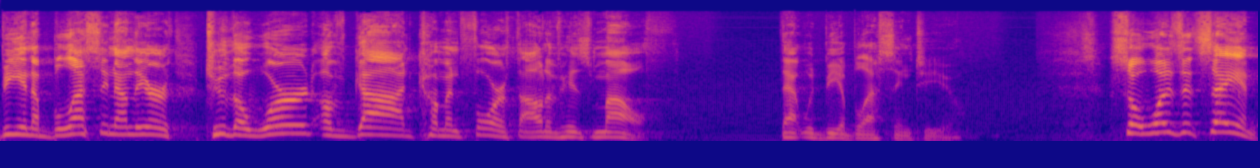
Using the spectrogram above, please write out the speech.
being a blessing on the earth to the word of God coming forth out of his mouth. That would be a blessing to you. So, what is it saying?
